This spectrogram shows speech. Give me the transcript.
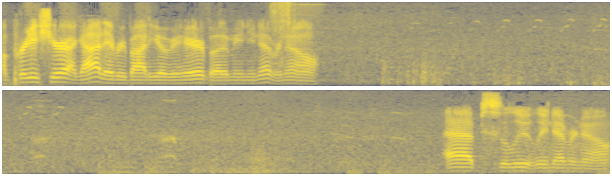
I'm pretty sure I got everybody over here, but I mean, you never know. Absolutely never know.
